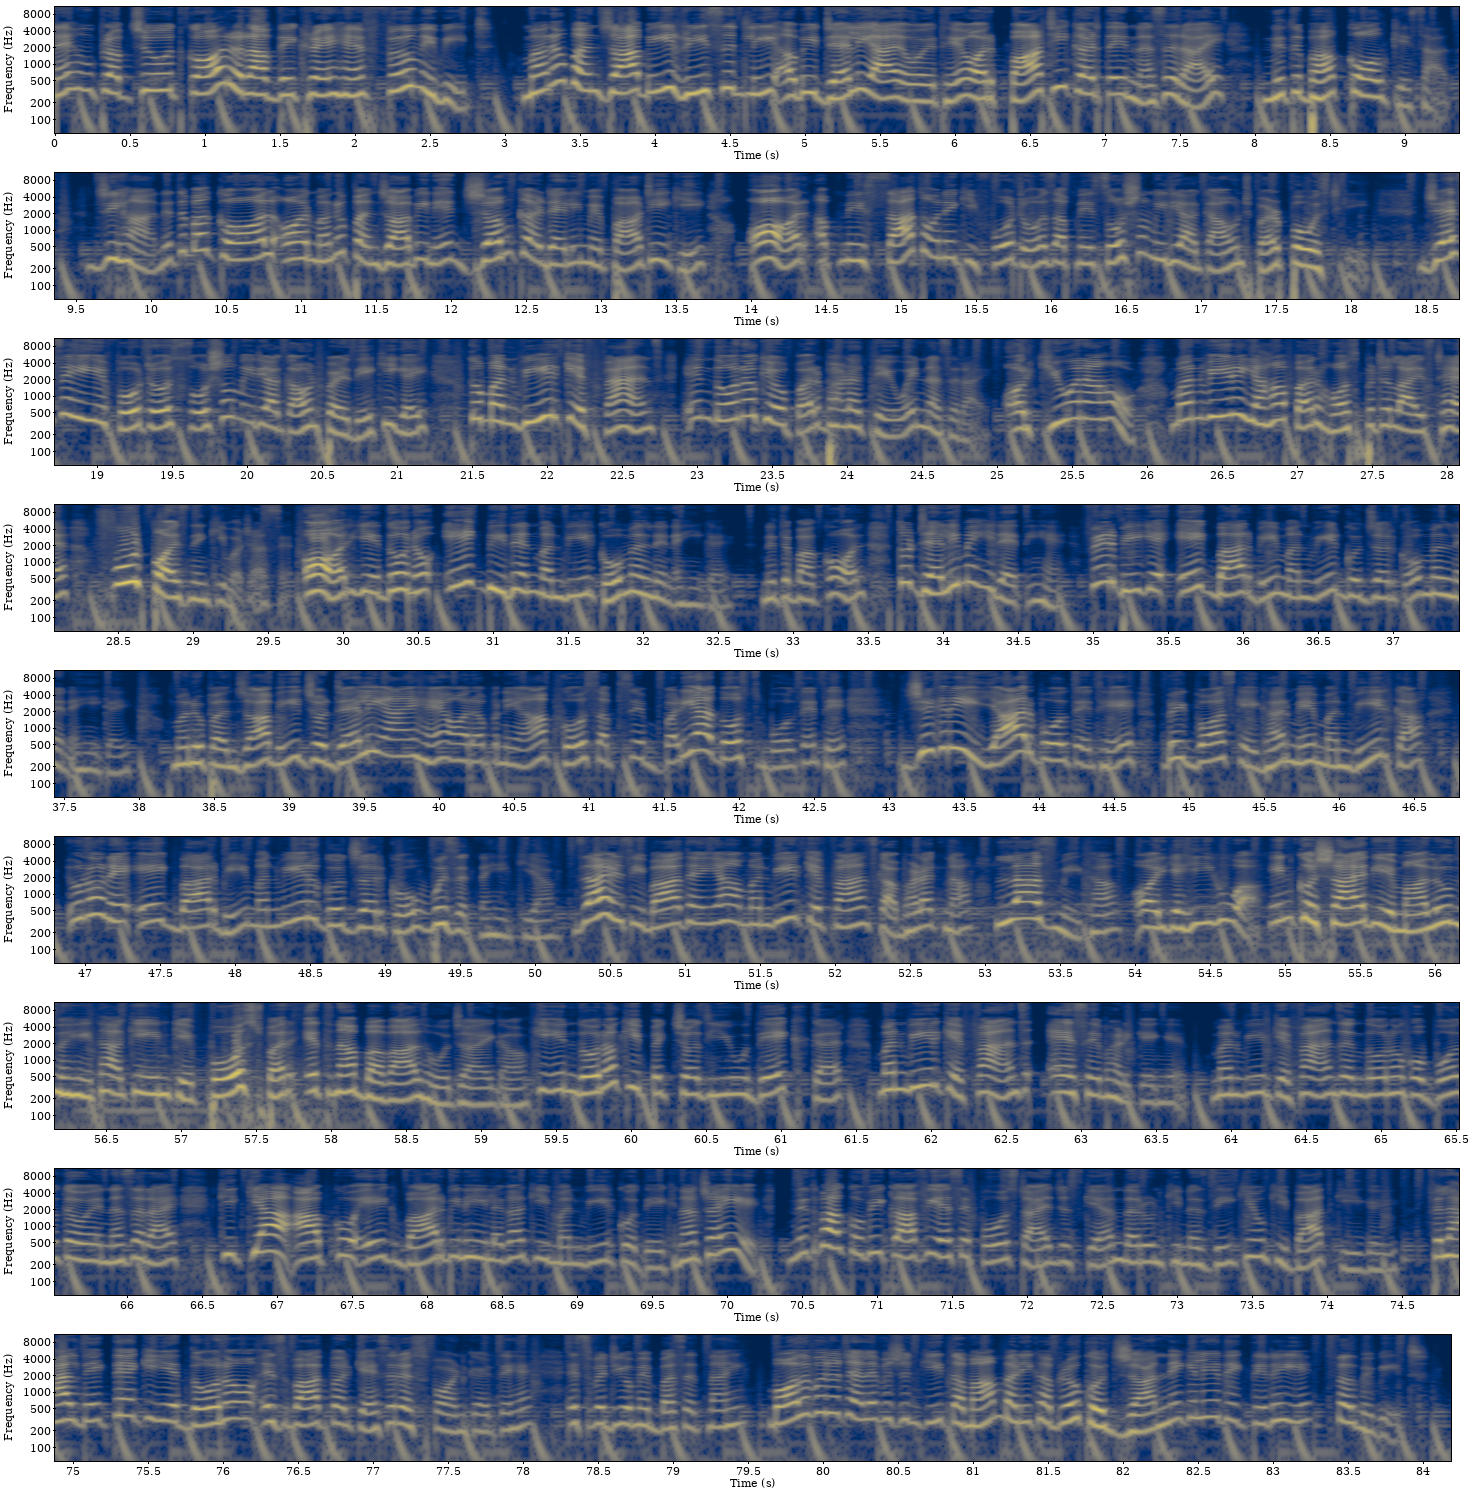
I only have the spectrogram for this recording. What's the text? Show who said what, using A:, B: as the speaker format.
A: मैं हूँ प्रभजोत कौर और आप देख रहे हैं फिल्मी बीट। मनु पंजाबी रिसेंटली अभी दिल्ली आए हुए थे और पार्टी करते नज़र आए नितिभा कौल के साथ। जी हाँ नितिभा कौल और मनु पंजाबी ने जमकर दिल्ली में पार्टी की और अपने साथ होने की फ़ोटोज़ अपने सोशल मीडिया अकाउंट पर पोस्ट की। जैसे ही ये फ़ोटोज़ सोशल मीडिया अकाउंट पर देखी गई तो मनवीर के फैंस इन दोनों के ऊपर भड़कते हुए नज़र आए। और क्यों ना हो, मनवीर यहाँ पर हॉस्पिटलाइज है फ़ूड पॉइजनिंग की वजह से। और ये दोनों एक भी दिन मनवीर को मिलने नहीं गए। नितिबा कौल तो दिल्ली में ही रहती हैं। फिर भी ये एक बार भी मनवीर गुज्जर को मिलने नहीं गई। मनु पंजाबी, जो दिल्ली आए हैं और अपने आप को सबसे बढ़िया दोस्त बोलते थे, जिगरी यार बोलते थे, बिग बॉस के घर में मनवीर का, उन्होंने एक बार भी मनवीर गुज्जर को विज़िट नहीं किया। ज़ाहिर सी बात है, यहाँ मनवीर के फैंस का भड़कना लाजमी था और यही हुआ। इनको शायद ये मालूम नहीं था कि इनके पोस्ट पर इतना बवाल हो जाएगा। कि इन दोनों की पिक्चर्स यूँ देखकर मनवीर के फैंस ऐसे भड़केंगे। मनवीर के फैंस इन दोनों को बोलते हुए नज़र आए कि क्या आपको एक बार भी नहीं लगा कि मनवीर को देखना चाहिए? नितभा को भी काफ़ी ऐसे पोस्ट आए जिसके अंदर उनकी नजदीकियों की बात की गई। फ़िलहाल देखते हैं कि ये दोनों इस बात पर कैसे रिस्पॉन्ड करते हैं। इस वीडियो में बस इतना ही। बॉलीवुड और टेलीविज़न की तमाम बड़ी खबरों को जानने के लिए देखते रहिए फिल्मी बीट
